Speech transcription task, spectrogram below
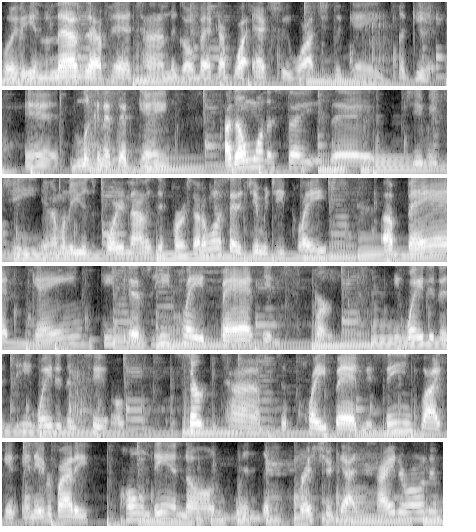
Well, you know, now that I've had time to go back, I've actually watched the game again and looking at that game. I don't want to say that Jimmy G, and I'm going to use the 49ers at first. I don't want to say that Jimmy G played a bad game. He just he played bad in spurts. He waited he waited until certain times to play bad, and it seems like and, and everybody honed in on when the pressure got tighter on him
